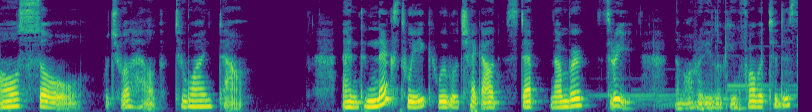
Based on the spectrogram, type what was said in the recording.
also, which will help to wind down. And next week, we will check out step number three. I'm already looking forward to this.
